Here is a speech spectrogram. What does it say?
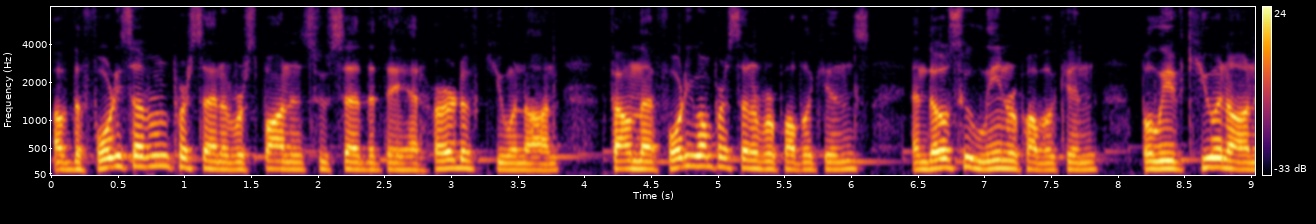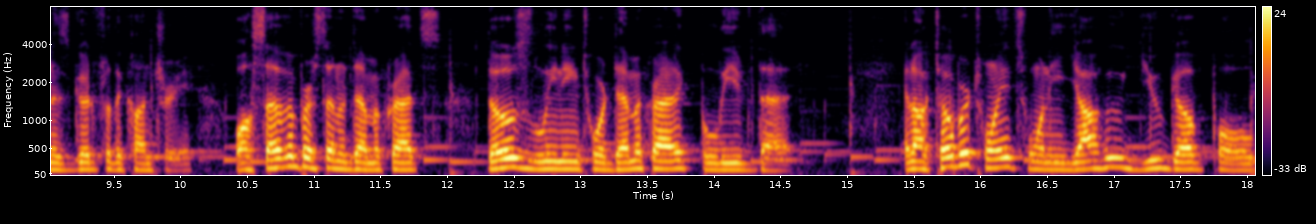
of the 47% of respondents who said that they had heard of QAnon found that 41% of Republicans and those who lean Republican believe QAnon is good for the country, while 7% of Democrats, those leaning toward Democratic, believed that. In October 2020, Yahoo YouGov poll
